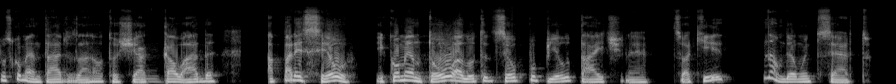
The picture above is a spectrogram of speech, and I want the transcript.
os comentários lá. O Toshiaki uhum. Kawada apareceu e comentou a luta do seu pupilo Tight, né? Só que não deu muito certo.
